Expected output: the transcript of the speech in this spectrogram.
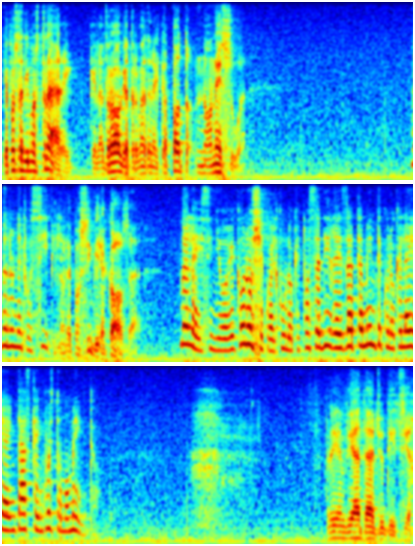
che possa dimostrare che la droga trovata nel cappotto non è sua. Ma non è possibile. Non è possibile cosa? Ma lei, signore, conosce qualcuno che possa dire esattamente quello che lei ha in tasca in questo momento? Rinviata a giudizio.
